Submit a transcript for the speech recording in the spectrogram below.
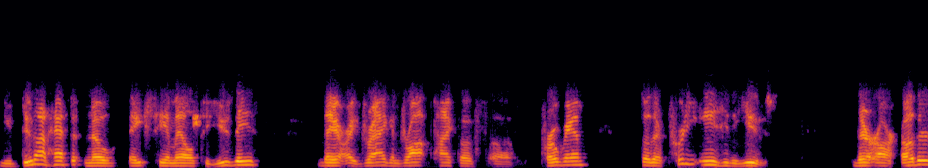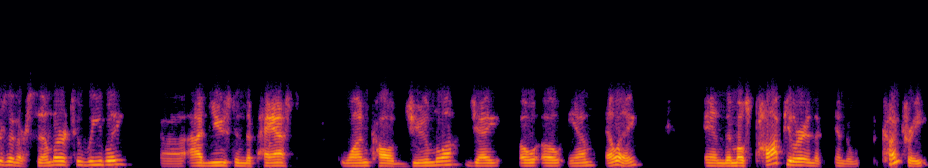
You do not have to know HTML to use these. They are a drag and drop type of uh, program. So they're pretty easy to use. There are others that are similar to Weebly. Uh, I've used in the past one called Joomla, J O O M L A, and the most popular in the in the country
